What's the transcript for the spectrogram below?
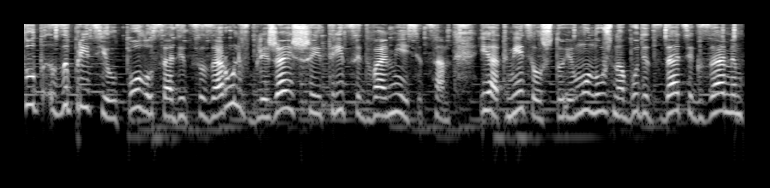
Суд запретил Полу садиться за руль в ближайшие 32 месяца и отметил, что ему нужно будет сдать экзамен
